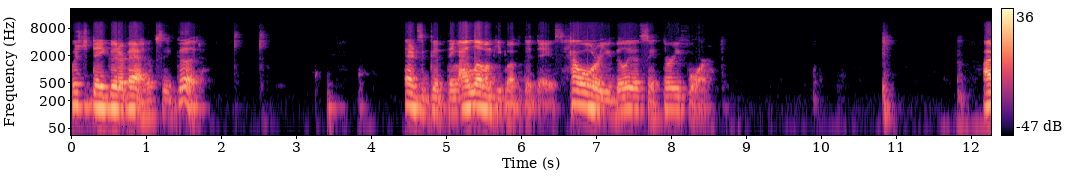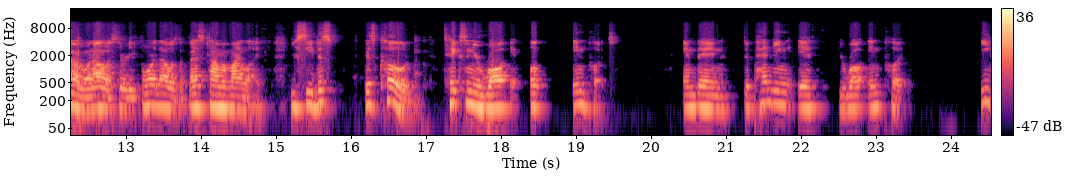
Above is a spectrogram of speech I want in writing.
Was your day good or bad? Let's say good. That's a good thing. I love when people have good days. How old are you, Billy? Let's say 34. I remember when I was 34, that was the best time of my life. You see, this this code takes in your raw uh, input, and then depending if your raw input e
